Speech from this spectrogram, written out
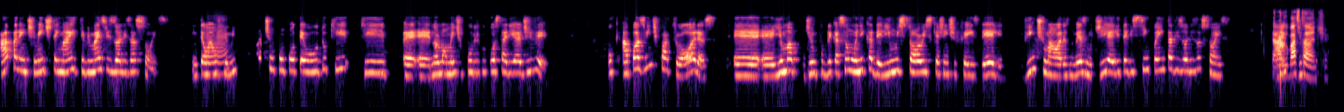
aparentemente tem mais, teve mais visualizações. Então, é um uhum. filme ótimo, com conteúdo que, que é, é, normalmente o público gostaria de ver. O, após 24 horas, é, é, e uma, de uma publicação única dele, e um stories que a gente fez dele, 21 horas no mesmo dia, ele teve 50 visualizações. Tá? Caiu bastante.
